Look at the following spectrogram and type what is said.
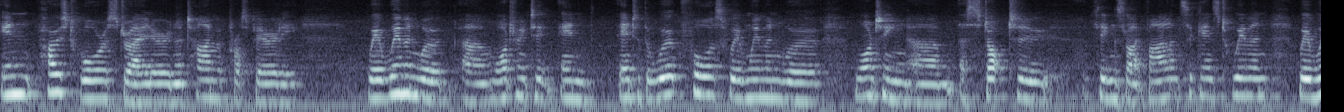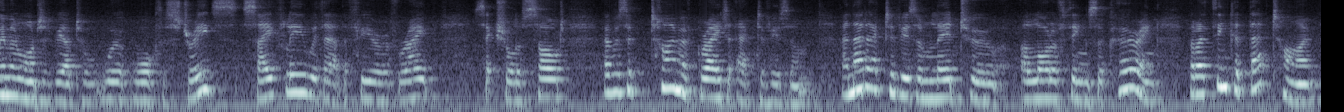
in post war Australia, in a time of prosperity, where women were um, wanting to enter the workforce, where women were wanting um, a stop to things like violence against women, where women wanted to be able to work, walk the streets safely without the fear of rape, sexual assault. It was a time of great activism, and that activism led to a lot of things occurring. But I think at that time,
